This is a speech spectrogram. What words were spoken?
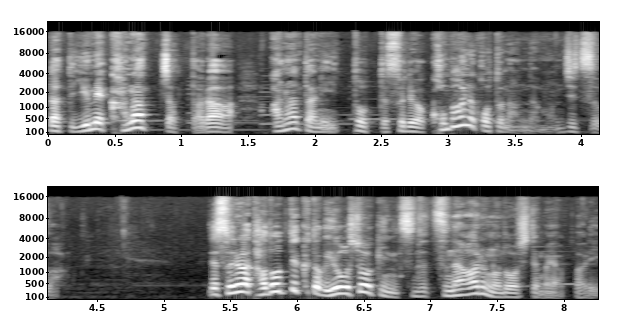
だって夢叶っちゃったら、あなたにとってそれは困ることなんだもん、実は。で、それは辿っていくと幼少期につつながるの、どうしてもやっぱり。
